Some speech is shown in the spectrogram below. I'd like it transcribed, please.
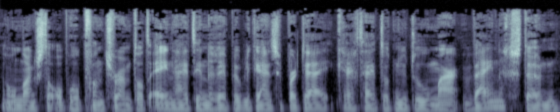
Ondanks de oproep van Trump tot eenheid in de republikeinse partij... krijgt hij tot nu toe maar weinig steun.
